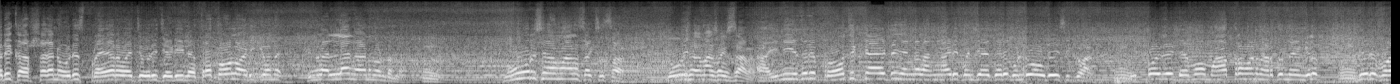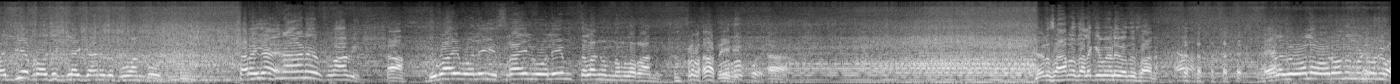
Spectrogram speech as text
ഒരു കർഷകൻ ഒരു സ്പ്രെയർ വെച്ച് ഒരു ചെടിയിൽ എത്രത്തോളം അടിക്കുമെന്ന് നിങ്ങളെല്ലാം കാണുന്നുണ്ടല്ലോ. നൂറ് ശതമാനം സക്സസ് ആണ്. നൂറ് ശതമാനം സക്സസ് ആണ്. ഇനി ഇതൊരു പ്രോജക്റ്റ് ആയിട്ട് ഞങ്ങൾ അങ്ങാടി പഞ്ചായത്തിൽ കൊണ്ടുപോകാൻ ഉദ്ദേശിക്കുവാണ്. ഇപ്പോൾ ഒരു ഡെമോ മാത്രമാണ് നടത്തുന്നതെങ്കിലും ഇതൊരു വലിയ പ്രോജക്റ്റിലേക്കാണ് ഇത് പോകാൻ പോകുന്നത്. ാണ് ഇതിനാണ് ഭാവി. ദുബായ് പോലെയും ഇസ്രായേൽ പോലെയും തിളങ്ങും നമ്മളെ റാന്നി. ഉറപ്പ്. ഇതാണ് സാറിന് തലയ്ക്ക് മേളിൽ വന്ന സാധനം. ഞങ്ങളിതുപോലെ ഓരോന്നും കൊണ്ടുവരുക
